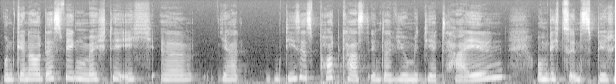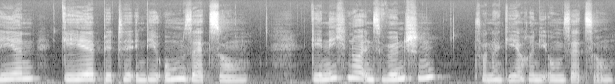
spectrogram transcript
Und genau deswegen möchte ich äh, ja dieses Podcast-Interview mit dir teilen, um dich zu inspirieren. Gehe bitte in die Umsetzung. Geh nicht nur ins Wünschen, sondern geh auch in die Umsetzung.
